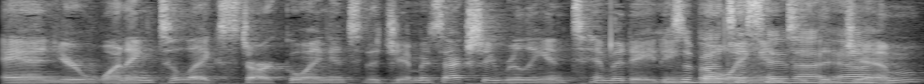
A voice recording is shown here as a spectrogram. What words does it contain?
and you're wanting to like start going into the gym, it's actually really intimidating going into that, the yeah. gym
